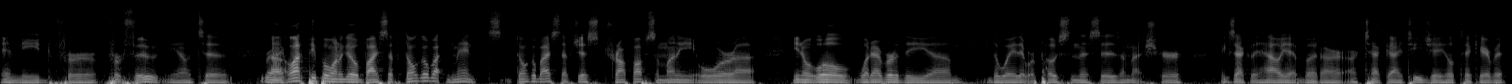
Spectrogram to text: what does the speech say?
in need for for food. You know, to Right. uh, a lot of people want to go buy stuff. Don't go buy, man. Don't go buy stuff. Just drop off some money, or uh, you know, well, whatever the um, the way that we're posting this is. I'm not sure exactly how yet, but our, our tech guy TJ, he'll take care of it.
